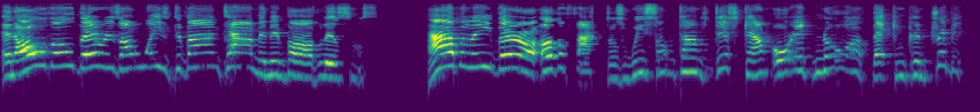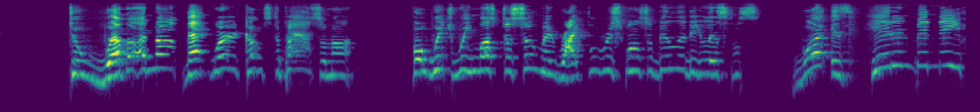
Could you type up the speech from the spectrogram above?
And although there is always divine timing involved, listeners, I believe there are other factors we sometimes discount or ignore that can contribute to whether or not that word comes to pass or not, for which we must assume a rightful responsibility, listeners. What is hidden beneath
